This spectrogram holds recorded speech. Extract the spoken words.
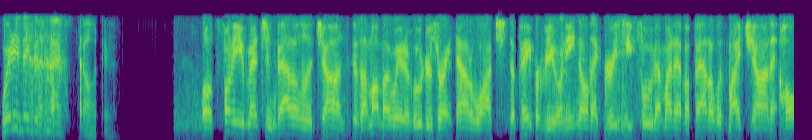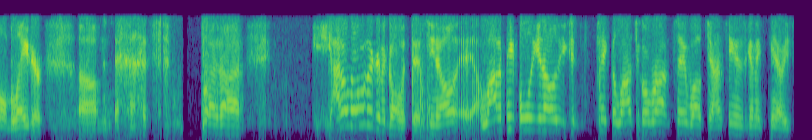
Where do you think this match is going? Well, it's funny you mentioned Battle of the Johns because I'm on my way to Hooters right now to watch the pay per view and eating all that greasy food. I might have a battle with my John at home later. Um, but uh, I don't know where they're going to go with this. You know, a lot of people, you know, you could take the logical route and say, well, John is going to, you know, he's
